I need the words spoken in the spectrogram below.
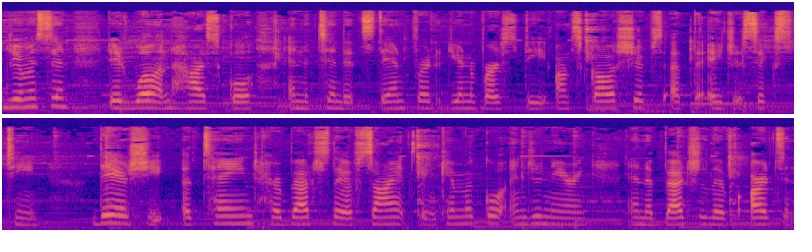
Jemison did well in high school and attended Stanford University on scholarships at the age of 16. There, she attained her Bachelor of Science in Chemical Engineering and a Bachelor of Arts in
